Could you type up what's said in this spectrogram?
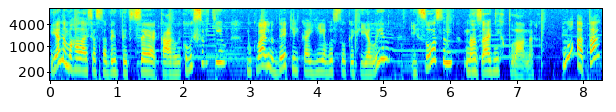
Я намагалася садити все карликових сортів. Буквально декілька є високих ялин і сосен на задніх планах. А так,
